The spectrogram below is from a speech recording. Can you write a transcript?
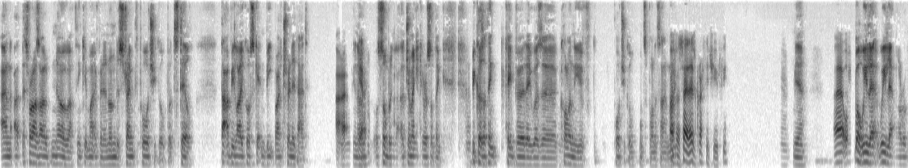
and as far as I know, I think it might have been an understrength Portugal, but still, that would be like us getting beat by Trinidad, Uh, you know, yeah. or somebody like Jamaica or something, because I think Cape Verde was a colony of Portugal once upon a time, I was going to say, there's gratitude for you. Yeah. Uh, Well, we let we let our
